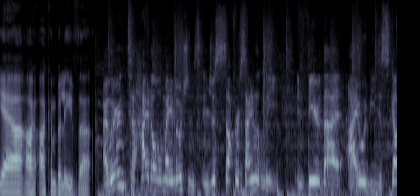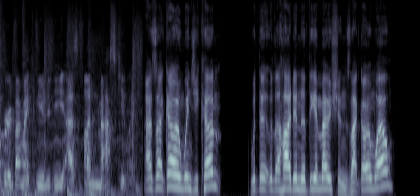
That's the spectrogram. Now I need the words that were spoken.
Yeah, I, I can believe that. I learned to hide all of my emotions and just suffer silently in fear that I would be discovered by my community as unmasculine. How's that going, whingy cunt? With the with the hiding of the emotions, that going well?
